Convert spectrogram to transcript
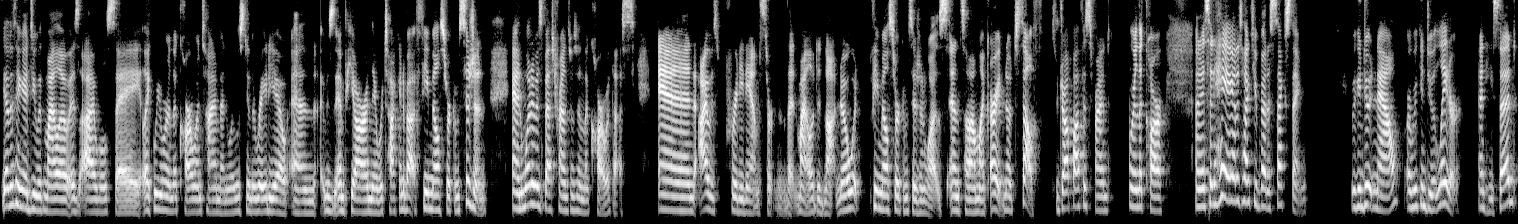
the other thing I do with Milo is I will say, like, we were in the car one time and we're listening to the radio, and it was NPR, and they were talking about female circumcision. And one of his best friends was in the car with us. And I was pretty damn certain that Milo did not know what female circumcision was. And so I'm like, all right, note to self. So drop off his friend. We're in the car. And I said, hey, I got to talk to you about a sex thing. We can do it now or we can do it later. And he said,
